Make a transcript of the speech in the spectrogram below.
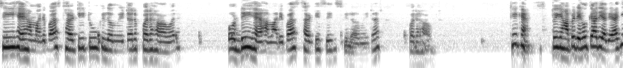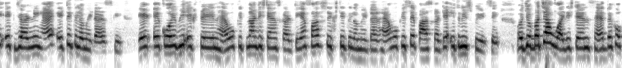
C है हमारे पास thirty two kilometre per hour और डी है हमारे पास thirty six kilometre per hour ठीक है तो यहाँ पे देखो क्या दिया गया कि एक जर्नी है 80 किलोमीटर की ए, ए, कोई भी एक ट्रेन है वो कितना डिस्टेंस करती है फर्स्ट 60 किलोमीटर है वो किससे पास करती है इतनी स्पीड से और जो बचा हुआ डिस्टेंस है देखो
